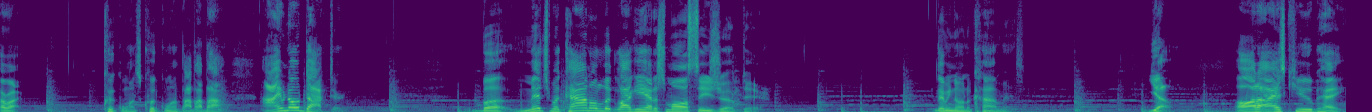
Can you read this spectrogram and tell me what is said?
All right. Quick ones, quick one. Ba, ba, ba. I'm no doctor. But Mitch McConnell looked like he had a small seizure up there. Let me know in the comments. Yo, all the Ice Cube hate.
